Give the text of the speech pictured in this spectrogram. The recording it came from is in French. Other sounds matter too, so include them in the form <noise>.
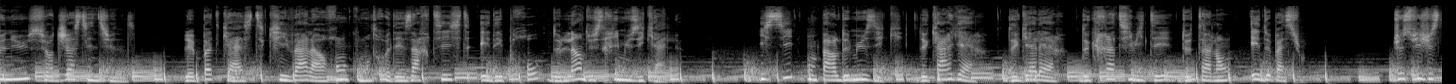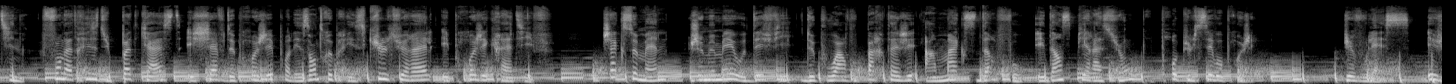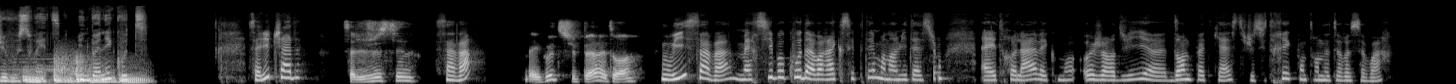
Bienvenue sur Justin Tunes, le podcast qui va à la rencontre des artistes et des pros de l'industrie musicale. Ici, on parle de musique, de carrière, de galère, de créativité, de talent et de passion. Je suis Justine, fondatrice du podcast et chef de projet pour les entreprises culturelles et projets créatifs. Chaque semaine, je me mets au défi de pouvoir vous partager un max d'infos et d'inspiration pour propulser vos projets. Je vous laisse et je vous souhaite une bonne écoute. Salut Chad. Salut Justine. Ça va? Bah écoute, super et toi? Oui, ça va. Merci beaucoup d'avoir accepté mon invitation à être là avec moi aujourd'hui euh, dans le podcast. Je suis très contente de te recevoir.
